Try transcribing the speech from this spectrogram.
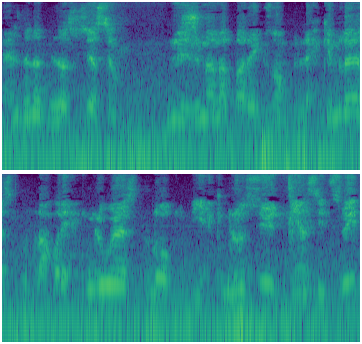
عندنا des أنا par exemple نحكم ال ouest الآخر يحكم ال ouest l'autre يحكم le sud bien sûr de suite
